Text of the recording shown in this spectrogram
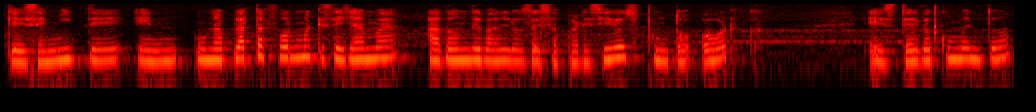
que se emite en una plataforma que se llama a dónde van los desaparecidos.org. Este documento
